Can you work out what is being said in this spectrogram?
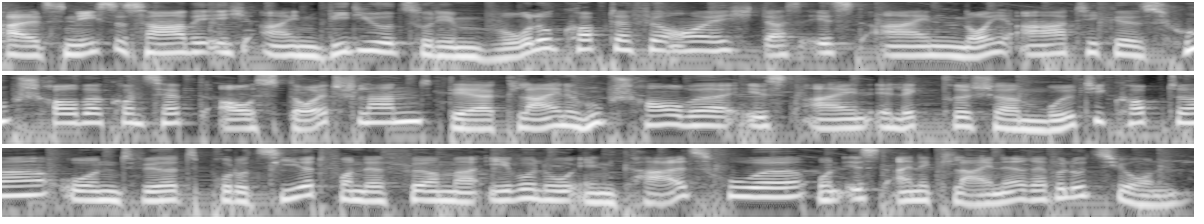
Als nächstes habe ich ein Video zu dem Volocopter für euch. Das ist ein neuartiges Hubschrauberkonzept aus Deutschland. Der kleine Hubschrauber ist ein elektrischer Multicopter und wird produziert von der Firma Evolo in Karlsruhe und ist eine kleine Revolution.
